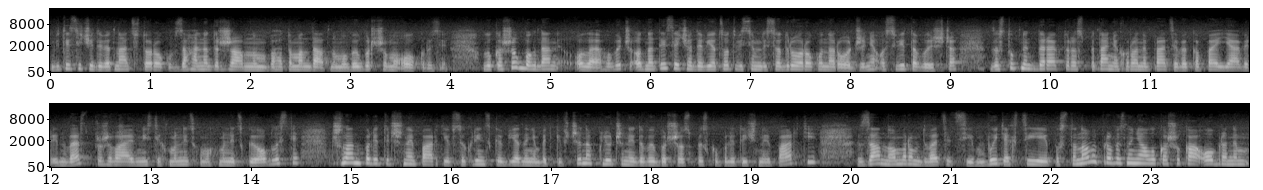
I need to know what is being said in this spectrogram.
2019 року в загальнодержавному багатомандатному виборчому окрузі. Лукашук Богдан Олегович, 1982 року народження, освіта вища, заступник директора з питань охорони праці ВКП Явір Інвест, проживає в місті Хмельницькому Хмельницької області, член політичної партії Всеукраїнське об'єднання Батьківщина, включений до виборчого списку політичної партії за номером 27. Витяг цієї постанови про визнання Лукашука обраним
